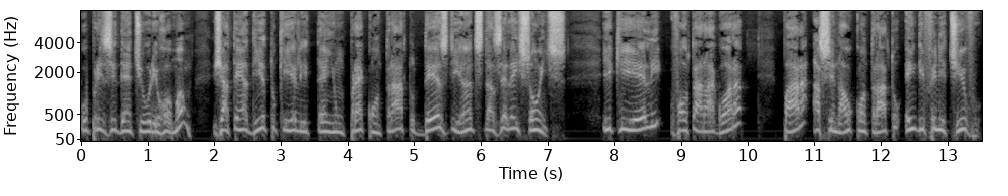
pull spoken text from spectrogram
o presidente Uri Romão já tenha dito que ele tem um pré-contrato desde antes das eleições e que ele voltará agora para assinar o contrato em definitivo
